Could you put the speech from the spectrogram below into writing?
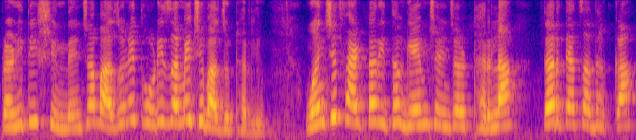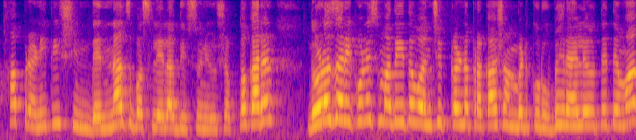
प्रणिती शिंदेच्या बाजूने थोडी जमेची बाजू ठरली. वंचित फॅक्टर इथं गेम चेंजर ठरला तर त्याचा धक्का हा प्रणिती शिंदेंनाच बसलेला दिसून येऊ शकतो. कारण दोन हजार एकोणीसमध्ये इथं वंचितकडनं प्रकाश आंबेडकर उभे राहिले होते तेव्हा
